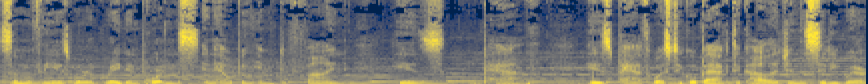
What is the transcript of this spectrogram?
Some of these were of great importance in helping him define his path. His path was to go back to college in the city where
